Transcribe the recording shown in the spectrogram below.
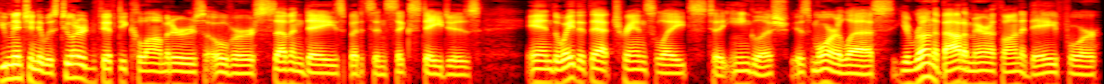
You mentioned it was 250 kilometers over seven days, but it's in six stages. And the way that that translates to English is more or less you run about a marathon a day for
